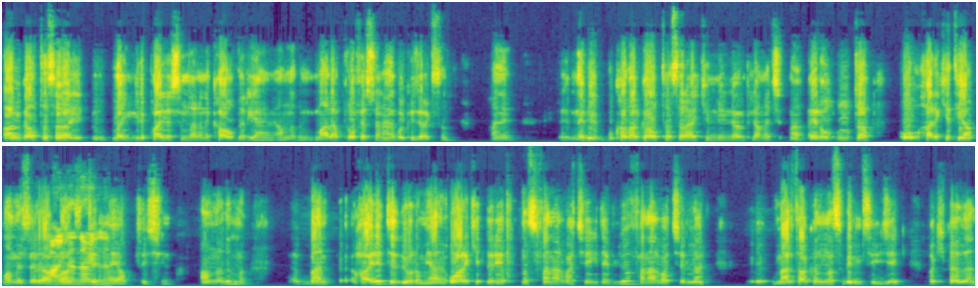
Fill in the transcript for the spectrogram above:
Abi Galatasaray'la ilgili paylaşımlarını kaldır yani anladın mı? Madem profesyonel bakacaksın hani e, ne bileyim bu kadar Galatasaray kimliğinle ön plana çıkma. Erol Bulut'a o hareketi yapma mesela Aynen Fatih. Terim'e yaptığı için. Anladın mı? Ben hayret ediyorum yani o hareketleri yapıp nasıl Fenerbahçe'ye gidebiliyor? Fenerbahçeliler e, Mert Hakan'ı nasıl benimseyecek? Hakikaten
